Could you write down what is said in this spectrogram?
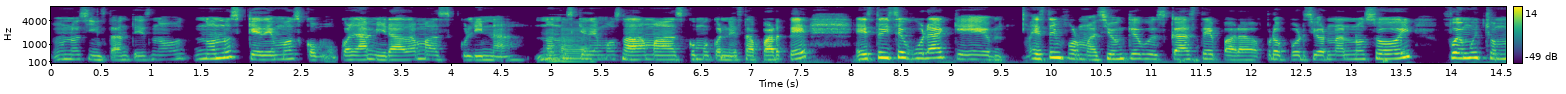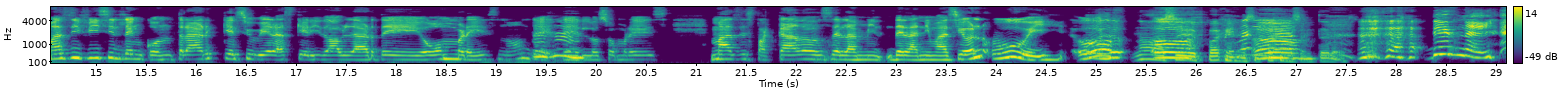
unos instantes, ¿no? No nos quedemos como con la mirada masculina, no nos quedemos nada más como con esta parte. Estoy segura que esta información que buscaste para proporcionarnos hoy fue mucho más difícil de encontrar que si hubieras querido hablar de hombres, ¿no? De, de los hombres más destacados de la, de la animación. Uy, no, sí, páginas, páginas enteras. Disney.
